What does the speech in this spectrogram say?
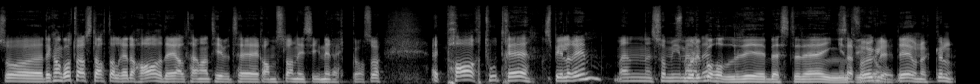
Så det kan godt være at Start allerede har det alternativet til Ramsland i sine rekker. Så et par, to-tre spiller inn, men så mye mer Så må du de beholde de beste, det er ingen tvil om. Selvfølgelig, det er jo nøkkelen.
